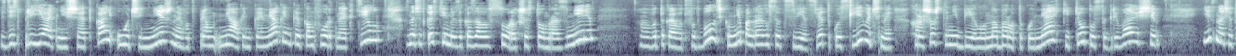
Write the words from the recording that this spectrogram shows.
Здесь приятнейшая ткань, очень нежная, вот прям мяконькая-мяконькая, комфортная к телу. Значит, костюм я заказала в 46 размере. А, вот такая вот футболочка. Мне понравился цвет. Цвет такой сливочный. Хорошо, что не белый. Он наоборот такой мягкий, теплый, согревающий. И, значит,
